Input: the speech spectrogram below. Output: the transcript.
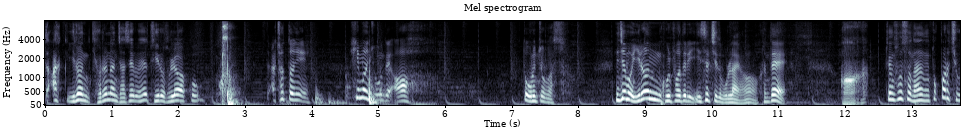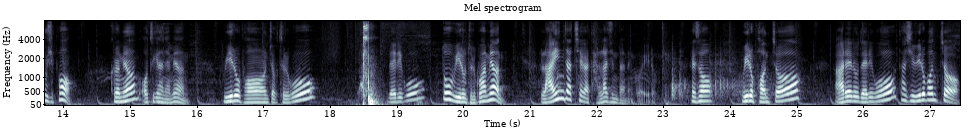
딱 이런 결연한 자세로 해 뒤로 돌려갖고 딱 쳤더니 힘은 좋은데 아, 또 오른쪽으로 갔어. 이제 뭐 이런 골퍼들이 있을지도 몰라요. 그런데 그냥 소서 나는 똑바로 치고 싶어. 그러면 어떻게 하냐면 위로 번쩍 들고 내리고 또 위로 들고 하면 라인 자체가 달라진다는 거예요. 이렇게. 그래서 위로 번쩍 아래로 내리고 다시 위로 번쩍.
